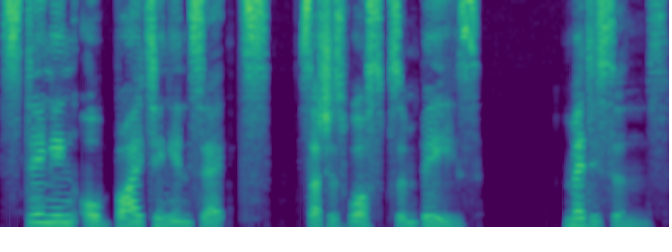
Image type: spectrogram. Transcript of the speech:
stinging or biting insects such as wasps and bees, medicines.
